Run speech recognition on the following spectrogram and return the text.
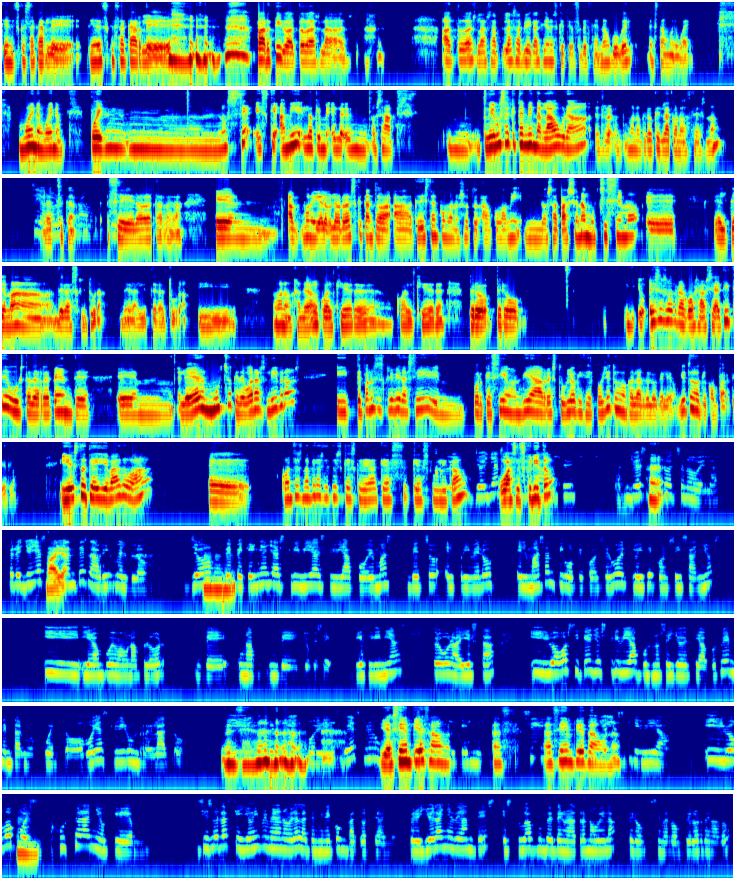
tienes que sacarle, tienes que sacarle partido a todas las a todas las, las, aplicaciones que te ofrece, ¿no? Google está muy guay. Bueno, bueno, pues mm, no sé, es que a mí lo que, o sea, mm, tuvimos aquí también a Laura, bueno, creo que la conoces, ¿no? Sí, la chica, sí, Laura Tárraga. Em, bueno, y la, verdad es que tanto a, Cristian como a nosotros, como a mí, nos apasiona muchísimo eh, el tema de la escritura, de la literatura y bueno, en general cualquier, cualquier, pero, pero esa es otra cosa. O sea, a ti te gusta de repente em, leer mucho, que devoras libros y te pones a escribir así porque si un día abres tu blog y dices, pues yo tengo que hablar de lo que leo, yo tengo que compartirlo. Y esto te ha llevado a... Eh, ¿Cuántas novelas dices que has, creado, que has, que has publicado? ¿O has escrito? yo he escrito ocho novelas. Pero yo ya escribía antes de abrirme el blog. Yo de pequeña ya escribía, escribía poemas. De hecho, el primero, el más antiguo que conservo, lo hice con seis años. Y, era un poema, una flor, de una, de, yo qué sé, diez líneas. Pero bueno, ahí está. Y luego sí que yo escribía, pues no sé, yo decía, pues voy a inventarme un cuento, o voy a escribir un relato. Y, pues, así empieza así, empieza uno. Y luego, pues, mm justo el año que, si es verdad que yo mi primera novela la terminé con 14 años, pero yo el año de antes estuve a punto de tener otra novela, pero se me rompió el ordenador.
